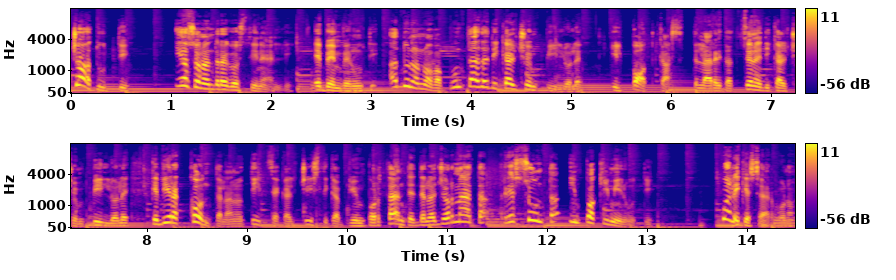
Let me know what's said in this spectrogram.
Ciao a tutti, io sono Andrea Agostinelli e benvenuti ad una nuova puntata di Calcio in Pillole, il podcast della redazione di Calcio in Pillole che vi racconta la notizia calcistica più importante della giornata riassunta in pochi minuti. Quelli che servono.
